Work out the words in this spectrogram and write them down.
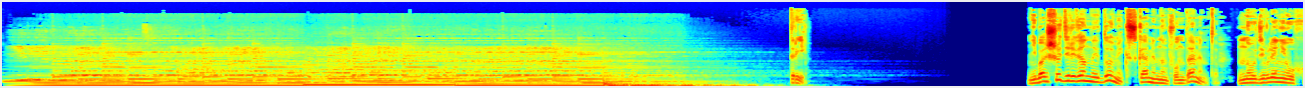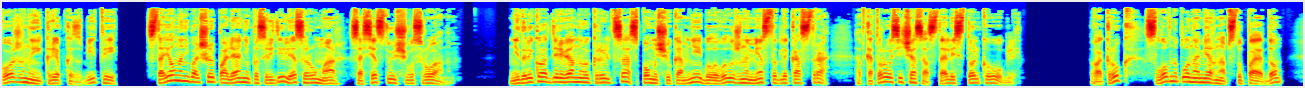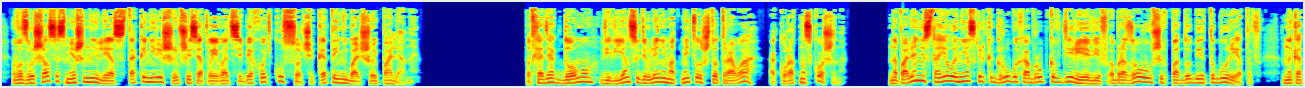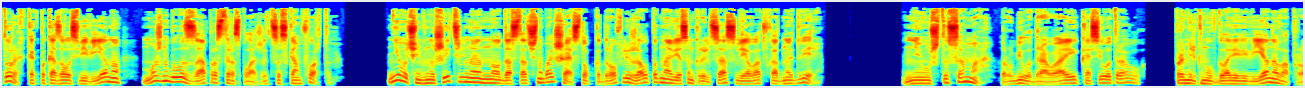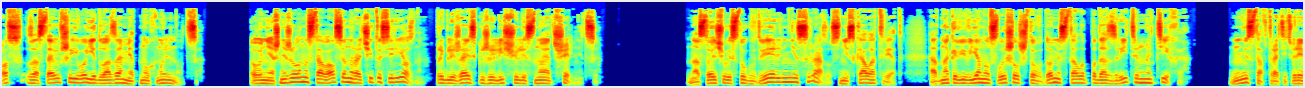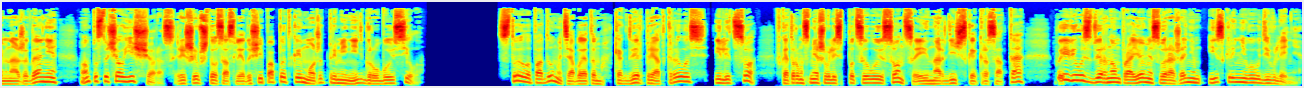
Три. Небольшой деревянный домик с каменным фундаментом, на удивление ухоженный и крепко сбитый, стоял на небольшой поляне посреди леса Румар, соседствующего с Руаном. Недалеко от деревянного крыльца с помощью камней было выложено место для костра, от которого сейчас остались только угли. Вокруг, словно планомерно обступая дом, возвышался смешанный лес, так и не решившись отвоевать себе хоть кусочек этой небольшой поляны. Подходя к дому, Вивьен с удивлением отметил, что трава аккуратно скошена. На поляне стояло несколько грубых обрубков деревьев, образовывавших подобие табуретов, на которых, как показалось Вивьену, можно было запросто расположиться с комфортом. Не очень внушительная, но достаточно большая стопка дров лежала под навесом крыльца слева от входной двери. Неужто сама рубила дрова и косила траву? Промелькнул в голове Вивьена вопрос, заставивший его едва заметно ухмыльнуться. Внешне же он оставался нарочито серьезным, приближаясь к жилищу лесной отшельницы. Настойчивый стук в дверь не сразу снискал ответ, однако Вивьен услышал, что в доме стало подозрительно тихо. Не став тратить время на ожидание, он постучал еще раз, решив, что со следующей попыткой может применить грубую силу. Стоило подумать об этом, как дверь приоткрылась, и лицо, в котором смешивались поцелуи солнца и нордическая красота, появилось в дверном проеме с выражением искреннего удивления.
